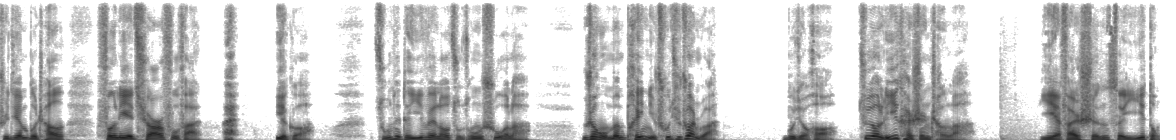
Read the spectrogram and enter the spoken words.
时间不长，风烈去而复返。哎，叶哥，族内的一位老祖宗说了。让我们陪你出去转转，不久后就要离开神城了。叶凡神色一动，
